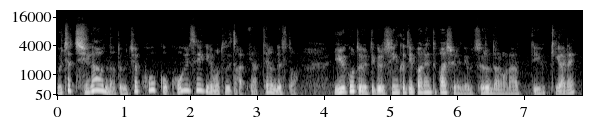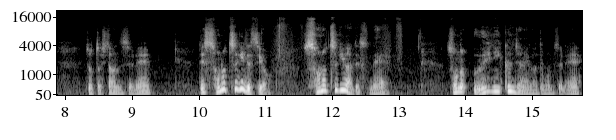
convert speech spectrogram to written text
うちは違うんだと。うちはこうこうこういう正義に基づいてやってるんですと。いうことを言ってくる Think Different パッションにね移るんだろうなっていう気がねちょっとしたんですよね。でその次ですよ。その次はですねその上に行くんじゃないかと思うんですよね。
